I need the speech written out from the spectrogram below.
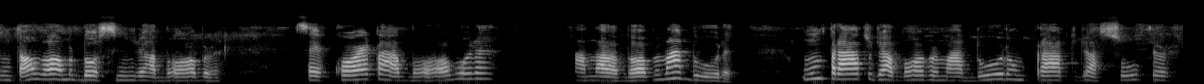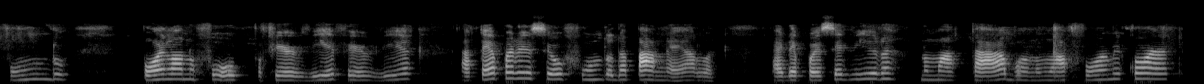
então vamos docinho de abóbora. Você corta a abóbora, a abóbora madura. Um prato de abóbora madura, um prato de açúcar fundo, põe lá no fogo para ferver, ferver, até aparecer o fundo da panela. Aí depois você vira numa tábua, numa forma e corta.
